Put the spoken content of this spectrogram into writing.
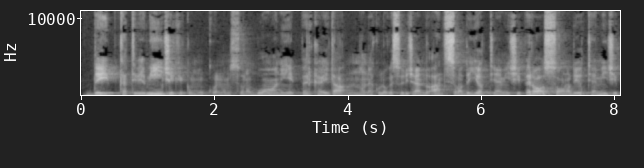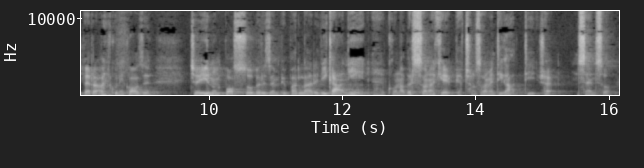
dei cattivi amici che comunque non sono buoni, per carità, non è quello che sto dicendo, anzi sono degli ottimi amici, però sono degli ottimi amici per alcune cose. Cioè io non posso per esempio parlare di cani eh, con una persona che piacciono solamente i gatti, cioè nel senso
